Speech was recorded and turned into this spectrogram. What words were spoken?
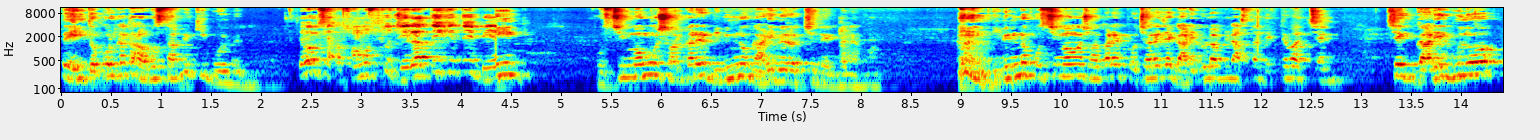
তো এই তো কলকাতার অবস্থা, আপনি কি বলবেন? এবং সমস্ত জেলাতেই কিন্তু পশ্চিমবঙ্গ সরকারের বিভিন্ন গাড়ি বেরোচ্ছে দেখবেন এখন। বিভিন্ন পশ্চিমবঙ্গ সরকারের প্রচারে যে গাড়িগুলো আপনি রাস্তায় দেখতে পাচ্ছেন, সেই গাড়িগুলো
